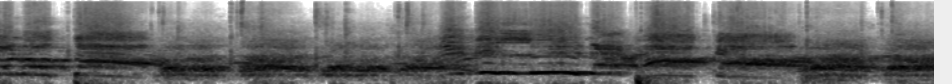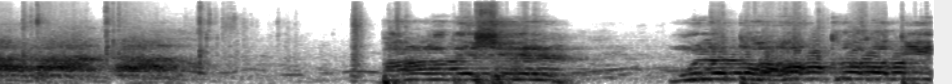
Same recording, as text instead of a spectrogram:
জনতা এই দিল্লি না ঢাকা বাংলাদেশের মূলত অগ্রগতি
